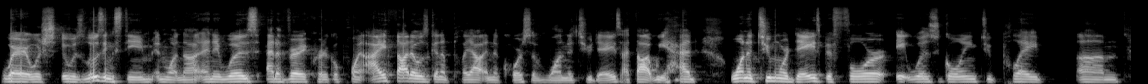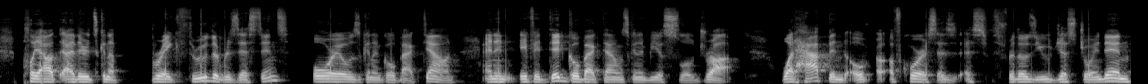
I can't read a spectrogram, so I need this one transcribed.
where it was it was losing steam and whatnot, and it was at a very critical point. I thought it was going to play out in the course of one to two days. I thought we had one or two more days before it was going to play um, play out. Either it's going to break through the resistance or it was going to go back down. And if it did go back down, it's going to be a slow drop what happened, of course, as, as for those of you who just joined in,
